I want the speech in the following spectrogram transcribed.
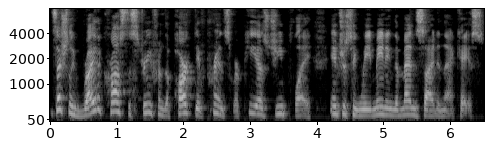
It's actually right across the street from the Parc des Princes where PSG play, interestingly, meaning the men's side in that case.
